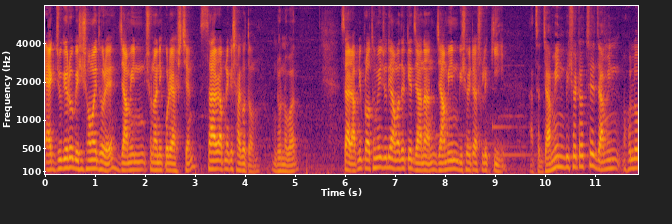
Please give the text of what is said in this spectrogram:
এক যুগেরও বেশি সময় ধরে জামিন শুনানি করে আসছেন। স্যার আপনাকে স্বাগতম। ধন্যবাদ। স্যার আপনি প্রথমেই যদি আমাদেরকে জানান জামিন বিষয়টা আসলে কি? আচ্ছা জামিন বিষয়টা হচ্ছে জামিন হলো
